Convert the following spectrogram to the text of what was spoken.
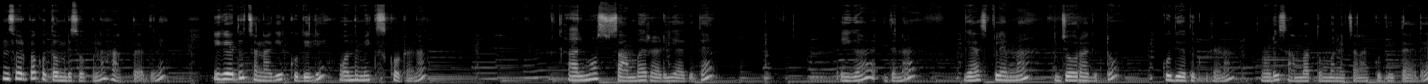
ಒಂದು ಸ್ವಲ್ಪ ಕೊತ್ತಂಬರಿ ಸೊಪ್ಪನ್ನು ಹಾಕ್ತಾ ಇದ್ದೀನಿ. ಈಗ ಇದು ಚೆನ್ನಾಗಿ ಕುದಿಲಿ, ಒಂದು ಮಿಕ್ಸ್ ಕೊಡೋಣ. ಆಲ್ಮೋಸ್ಟ್ ಸಾಂಬಾರು ರೆಡಿಯಾಗಿದೆ ಈಗ ಇದನ್ನು ಗ್ಯಾಸ್ ಫ್ಲೇಮ್ನ ಜೋರಾಗಿಟ್ಟು ಕುದಿಯೋದಕ್ಕೆ ಬಿಡೋಣ. ನೋಡಿ ಸಾಂಬಾರು ತುಂಬಾ ಚೆನ್ನಾಗಿ ಕುದೀತಾ ಇದೆ.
